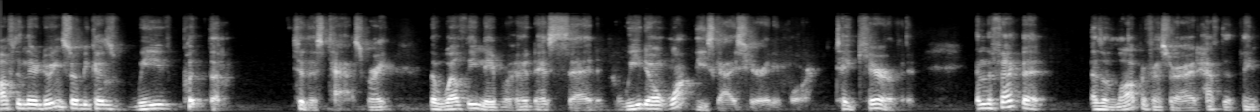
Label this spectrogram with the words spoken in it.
often they're doing so because we've put them to this task, right? The wealthy neighborhood has said, we don't want these guys here anymore. Take care of it. And the fact that as a law professor, I'd have to think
